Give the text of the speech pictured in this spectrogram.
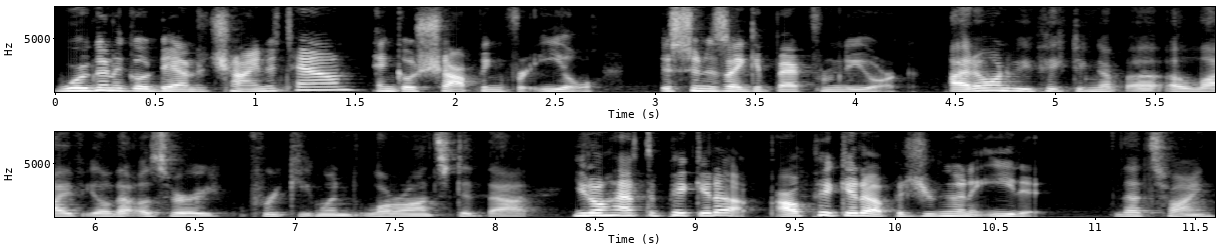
We're gonna go down to Chinatown and go shopping for eel as soon as I get back from New York. I don't want to be picking up a, a live eel. That was very freaky when Laurence did that. You don't have to pick it up. I'll pick it up, but you're gonna eat it. That's fine.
